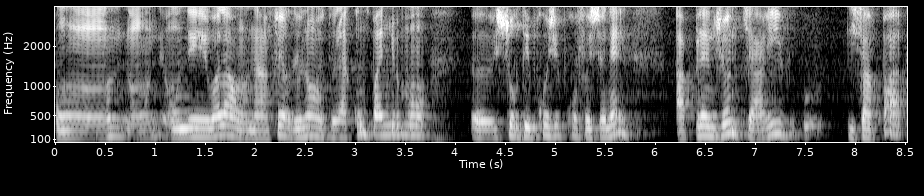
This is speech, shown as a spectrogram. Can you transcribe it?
On, on- on est voilà, on a un fer de lance de l'accompagnement euh, sur des projets professionnels à plein de jeunes qui arrivent, ils savent pas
